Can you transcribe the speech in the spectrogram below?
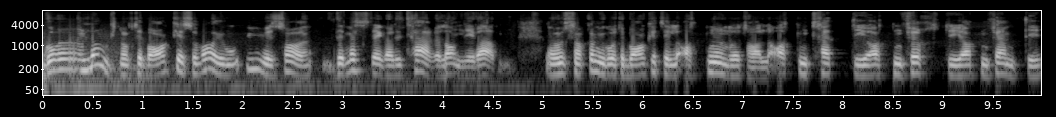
Går går langt nok tilbake, så var jo USA det mest egalitære landet i verden. Nå snakker vi gå tilbake til 1800-tallet, 1830, 1840, 1850.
